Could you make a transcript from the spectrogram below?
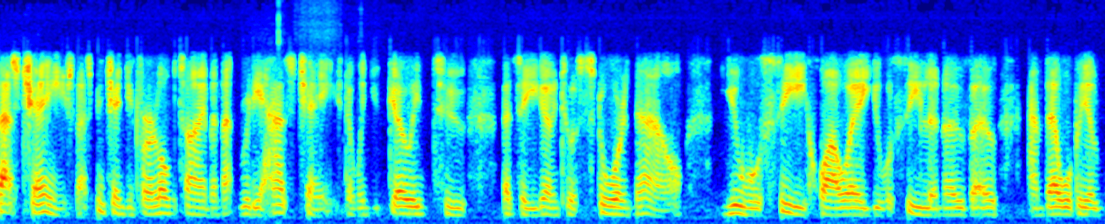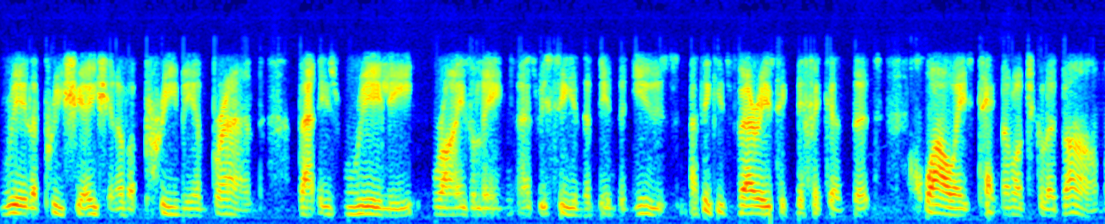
That's changed. That's been changing for a long time, and that really has changed. And when you go into, let's say, you go into a store now, you will see Huawei, you will see Lenovo, and there will be a real appreciation of a premium brand that is really rivaling, as we see in the in the news. I think it's very significant that Huawei's technological advance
